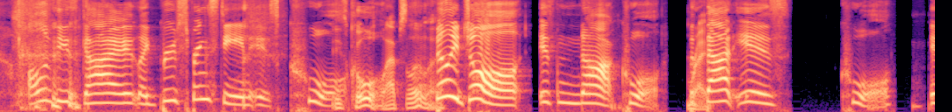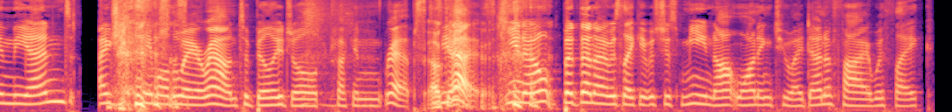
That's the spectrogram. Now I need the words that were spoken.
All of these guys like Bruce Springsteen is cool. He's cool, absolutely. Billy Joel is not cool, but Right. that is cool. In the end, I came all the way around to Billy Joel fucking rips 'cause he Okay. does, you know. But then I was like, it was just me not wanting to identify with like.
